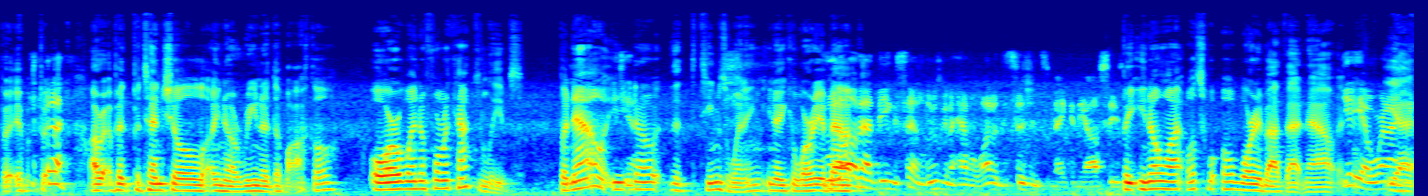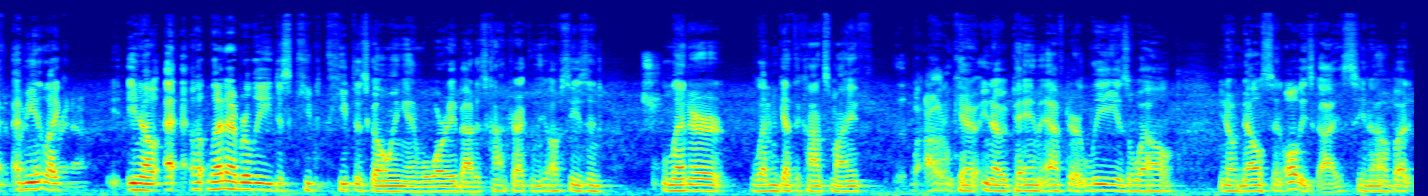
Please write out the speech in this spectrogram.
but, but or a potential you know arena debacle, or when a former captain leaves. But now you Yeah. know the team's winning. You know you can worry With all about. that being said, Lou's going to have a lot of decisions to make in the offseason. But you know what? Let's we'll worry about that now. Yeah, yeah, we're not Yeah, I mean, like, right you know, let Eberle just keep keep this going, and we'll worry about his contract in the offseason. Lehner, let him get the Conn Smythe. I don't care. You know, we pay him after Lee as well. You know, Nelson, all these guys. You know, but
